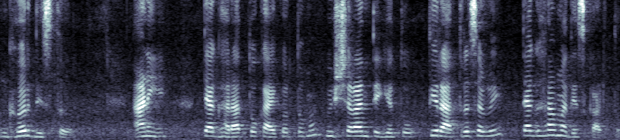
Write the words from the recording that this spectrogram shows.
घर दिसतं. आणि त्या घरात तो काय करतो मग? विश्रांती घेतो. ती रात्र सगळी त्या घरामध्येच काढतो.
